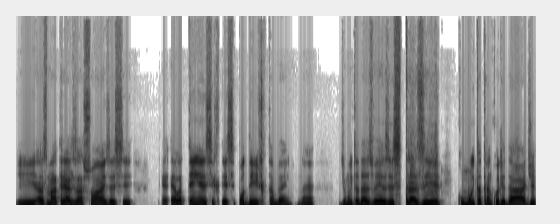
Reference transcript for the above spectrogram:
E as materializações, esse, é, ela tem esse, esse poder também, né? De muitas das vezes trazer com muita tranquilidade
